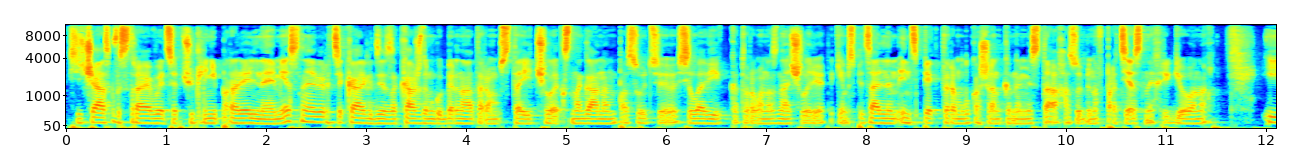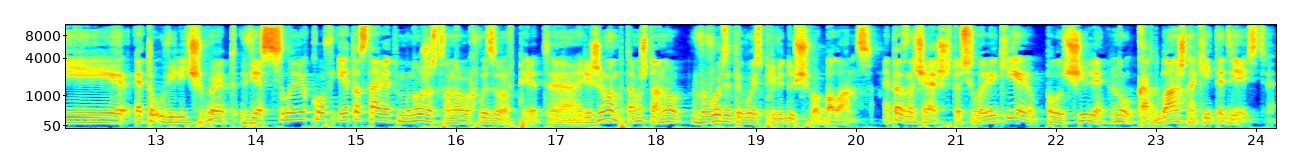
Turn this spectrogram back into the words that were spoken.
сейчас выстраивается чуть ли не параллельная местная вертикаль, где за каждым губернатором стоит человек с наганом, по сути, силовик, которого назначили таким специальным главным инспектором Лукашенко на местах, особенно в протестных регионах. И это увеличивает вес силовиков, и это ставит множество новых вызовов перед э, режимом, потому что оно выводит его из предыдущего баланса. Это означает, что силовики получили, ну, карт-бланш на какие-то действия.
